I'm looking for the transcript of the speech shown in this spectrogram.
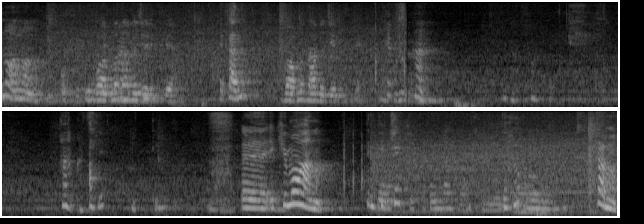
No, no, no. Bu abla daha becerikli. Efendim? Bu abla daha becerikli. Ha. Ha, bitti. Ee, Ekim o hanım. Çek. Tamam.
